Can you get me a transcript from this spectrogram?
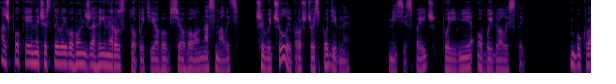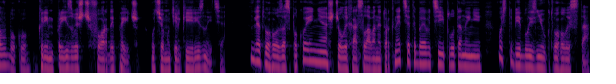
аж поки нечистивий вогонь жаги не розтопить його всього на смалець. Чи ви чули про щось подібне? Місіс Пейдж порівнює обидва листи. Буква в букву, крім прізвищ Форд і Пейдж, у цьому тільки й різниця. Для твого заспокоєння, що лиха слава не торкнеться тебе в цій плутанині, ось тобі близнюк твого листа,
